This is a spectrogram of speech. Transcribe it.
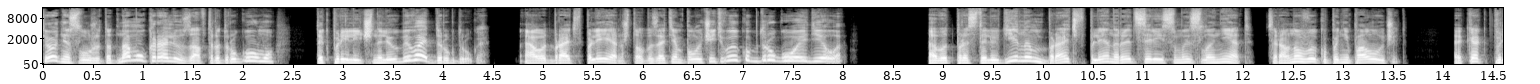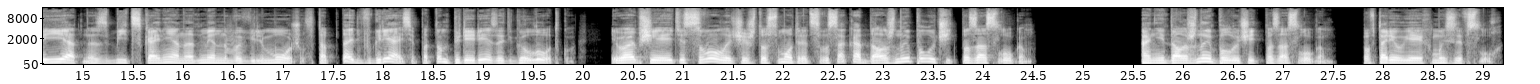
Сегодня служат одному королю, завтра другому. Так прилично ли убивать друг друга? А вот брать в плен, чтобы затем получить выкуп, другое дело. А вот простолюдинам брать в плен рыцарей смысла нет, все равно выкупа не получат. А как приятно сбить с коня надменного вельможу, втоптать в грязь, а потом перерезать глотку. И вообще эти сволочи, что смотрят свысока, должны получить по заслугам. Они должны получить по заслугам, повторил я их мысли вслух.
